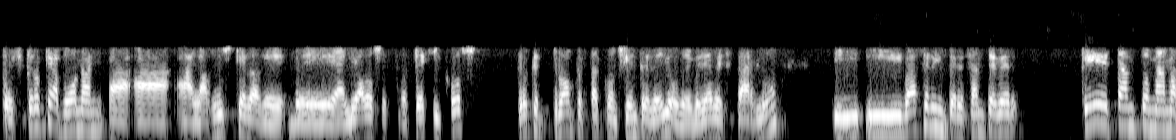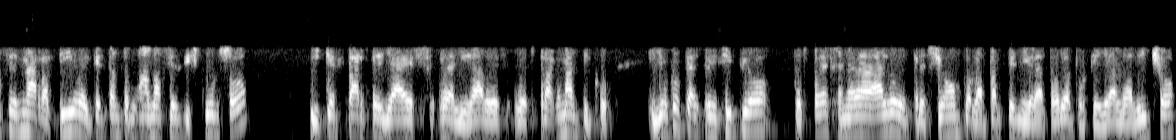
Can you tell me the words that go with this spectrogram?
pues creo que abonan a, la búsqueda de, aliados estratégicos. Creo que Trump está consciente de ello, debería de estarlo, y, va a ser interesante ver qué tanto nada más es narrativa y qué tanto nada más es discurso y qué parte ya es realidad o es, pragmático. Y yo creo que al principio pues puede generar algo de presión por la parte migratoria, porque ya lo ha dicho,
